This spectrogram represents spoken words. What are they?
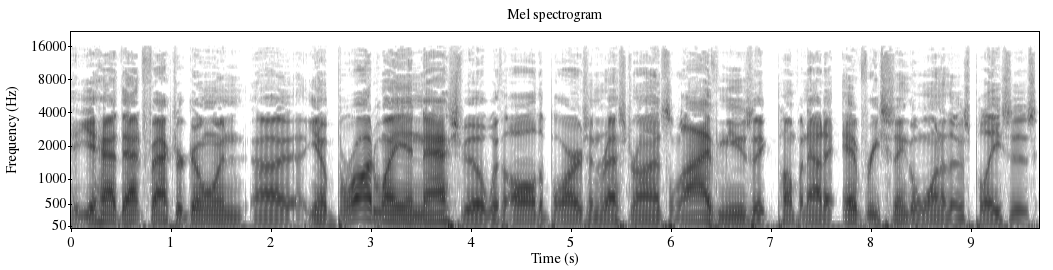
you, had that factor going. Uh, you know, Broadway in Nashville with all the bars and restaurants, live music pumping out of every single one of those places.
